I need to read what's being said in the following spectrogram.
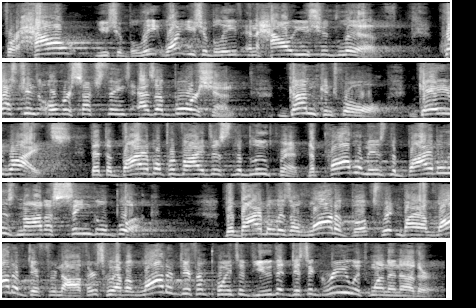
for how you should believe, what you should believe, and how you should live. Questions over such things as abortion, gun control, gay rights, that the Bible provides us the blueprint. The problem is the Bible is not a single book. The Bible is a lot of books written by a lot of different authors who have a lot of different points of view that disagree with one another.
